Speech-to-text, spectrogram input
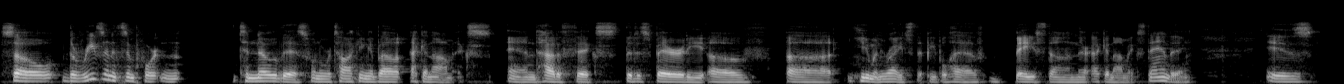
So the reason it's important to know this when we're talking about economics and how to fix the disparity of uh, human rights that people have based on their economic standing is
